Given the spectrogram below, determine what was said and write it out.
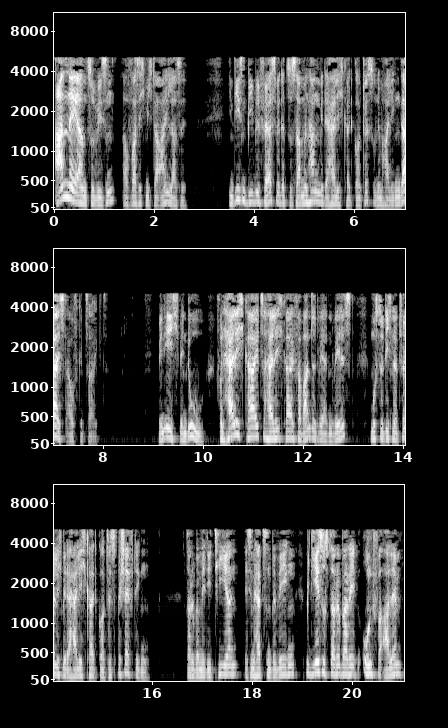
annähernd zu wissen, auf was ich mich da einlasse. In diesem Bibelvers wird der Zusammenhang mit der Herrlichkeit Gottes und dem Heiligen Geist aufgezeigt. Wenn ich, wenn du von Herrlichkeit zu Herrlichkeit verwandelt werden willst, musst du dich natürlich mit der Herrlichkeit Gottes beschäftigen. Darüber meditieren, es im Herzen bewegen, mit Jesus darüber reden und vor allem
